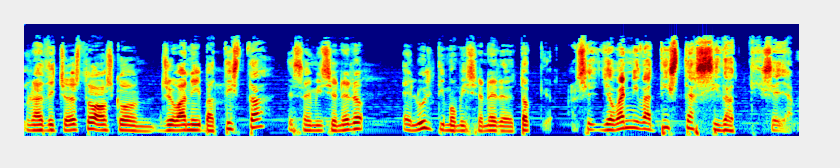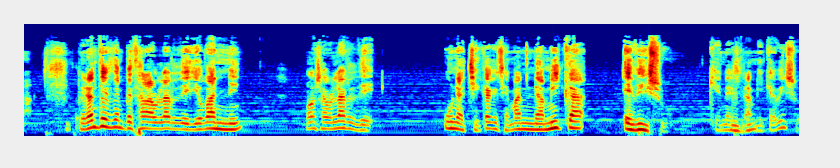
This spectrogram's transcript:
Una vez dicho esto, vamos con Giovanni Battista, ese misionero, el último misionero de Tokio. Sí, Giovanni Battista Sidotti se llama. Pero antes de empezar a hablar de Giovanni, vamos a hablar de una chica que se llama Namika Ebisu. ¿Quién es. Namika Ebisu?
